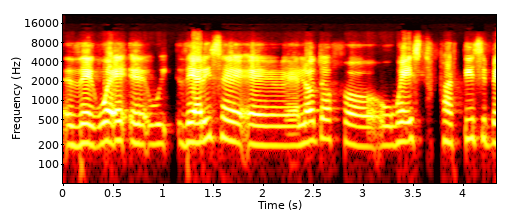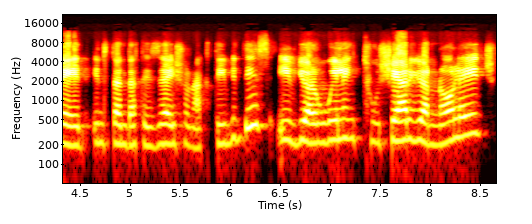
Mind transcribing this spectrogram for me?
the way uh, we, there is a, a lot of ways to participate in standardization activities. If you are willing to share your knowledge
